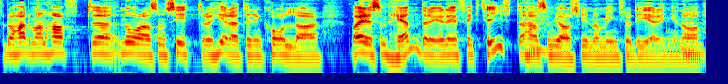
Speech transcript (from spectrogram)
För då hade man haft eh, några som sitter och hela tiden kollar. Vad är det som händer? Är det effektivt det här mm. som görs inom inkluderingen? Mm. Och,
